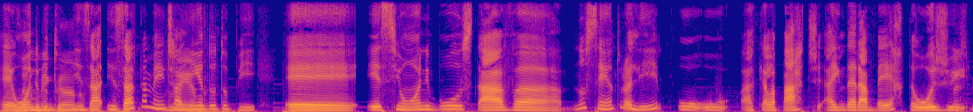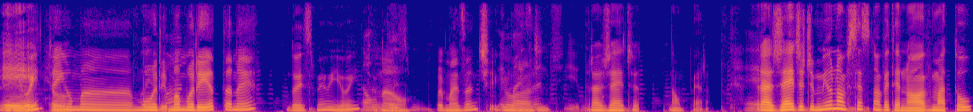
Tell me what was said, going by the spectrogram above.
É, Se o eu não ônibus me Tupi, exa- exatamente a linha do Tupi. É, esse ônibus estava no centro ali, o, o- aquela parte ainda era aberta, hoje é, 2008? Tem uma, mure- uma mureta, né? 2008? então, Não, dois- Foi mais antigo, é eu mais acho. antigo. Tragédia. Não, pera. É. Tragédia de 1999 matou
